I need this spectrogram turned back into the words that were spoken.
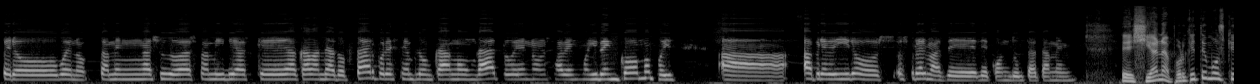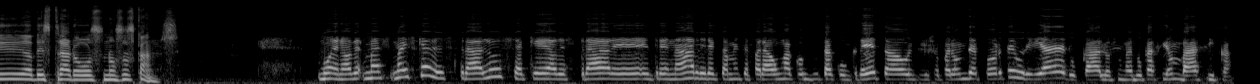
pero, bueno, tamén axudo ás familias que acaban de adoptar, por exemplo, un can ou un gato e non saben moi ben como, pois a, a prevenir os, os problemas de, de conducta tamén. Eh, Xiana, por que temos que adestrar os nosos cans? Bueno, máis, máis que adestralos, xa que adestrar é entrenar directamente para unha conduta concreta ou incluso para un deporte, eu diría educalos, unha educación básica.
